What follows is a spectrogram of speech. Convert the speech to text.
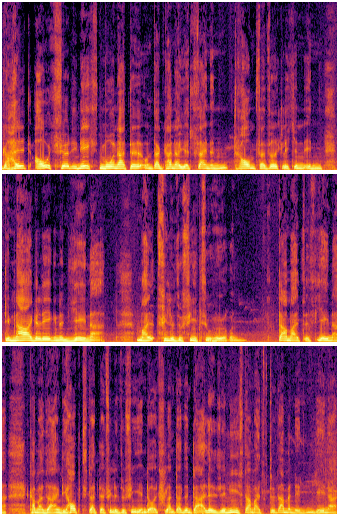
Gehalt aus für die nächsten Monate. Und dann kann er jetzt seinen Traum verwirklichen, in dem nahegelegenen Jena mal Philosophie zu hören. Damals ist Jena, kann man sagen, die Hauptstadt der Philosophie in Deutschland. Da sind da alle Genies damals zusammen in Jena.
